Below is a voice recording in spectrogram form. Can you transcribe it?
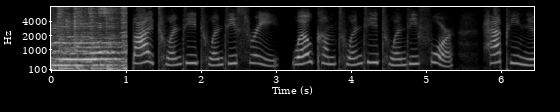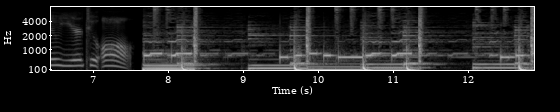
you. Bye 2023. Welcome 2024. Happy New Year to all. Thank you.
